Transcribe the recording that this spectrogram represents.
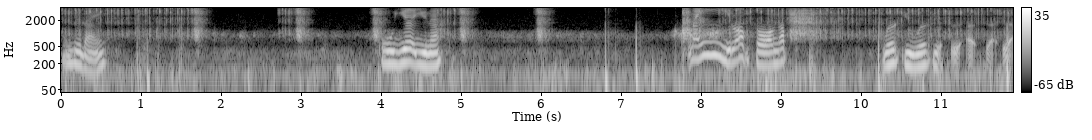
มันอยู่ไหนปูเยอะอยู่นะไม่รอบสองครับ เวิร์กอยู่เวิร์กอยู่เออเออเออ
